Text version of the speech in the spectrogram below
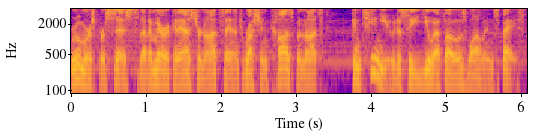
Rumors persist that American astronauts and Russian cosmonauts continue to see UFOs while in space.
